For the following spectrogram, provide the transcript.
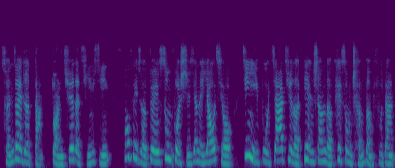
存在着短短缺的情形。消费者对送货时间的要求进一步加剧了电商的配送成本负担。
